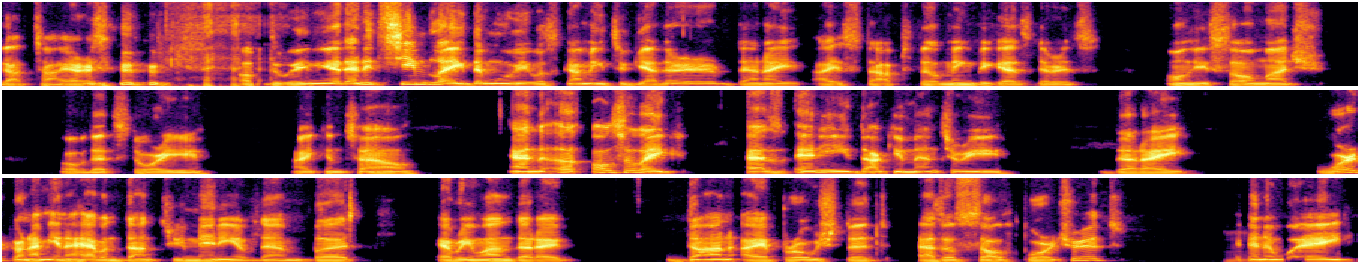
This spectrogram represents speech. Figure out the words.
got tired of doing it, and it seemed like the movie was coming together, then I I stopped filming because there is only so much of that story I can tell, and uh, also like as any documentary that I work on. I mean, I haven't done too many of them, but everyone that I've done, I approached it as a self portrait mm. in a way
